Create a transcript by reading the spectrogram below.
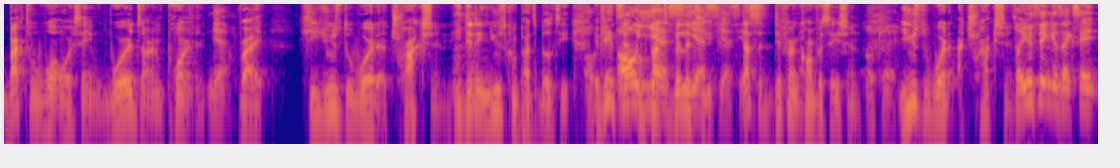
back to what we're saying, words are important. Yeah. Right. He used the word attraction. He didn't use compatibility. If he had said Oh, compatibility, yes, yes, yes. that's a different conversation. Okay. Use the word attraction. so you think it's like saying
